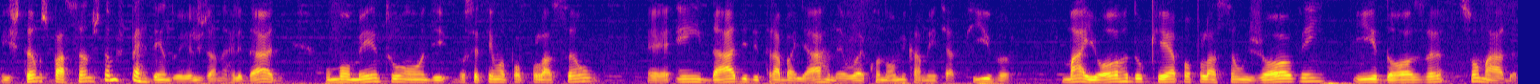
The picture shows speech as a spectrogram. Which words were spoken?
estamos passando, estamos perdendo ele já na realidade, um momento onde você tem uma população é, em idade de trabalhar, né, ou economicamente ativa, maior do que a população jovem e idosa somada.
